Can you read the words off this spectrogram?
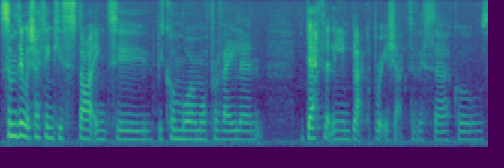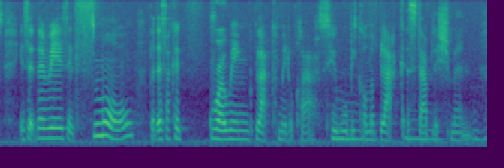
something which I think is starting to become more and more prevalent, definitely in Black British activist circles, is that there is it's small, but there's like a growing black middle class who will Mm. become a black establishment Mhm.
